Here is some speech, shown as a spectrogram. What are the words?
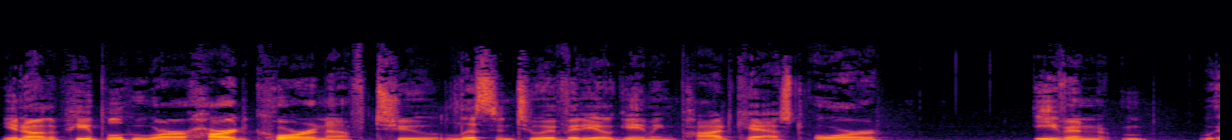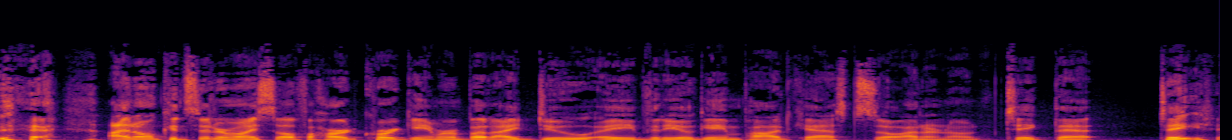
you know the people who are hardcore enough to listen to a video gaming podcast or even I don't consider myself a hardcore gamer, but I do a video game podcast, so I don't know. Take that take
